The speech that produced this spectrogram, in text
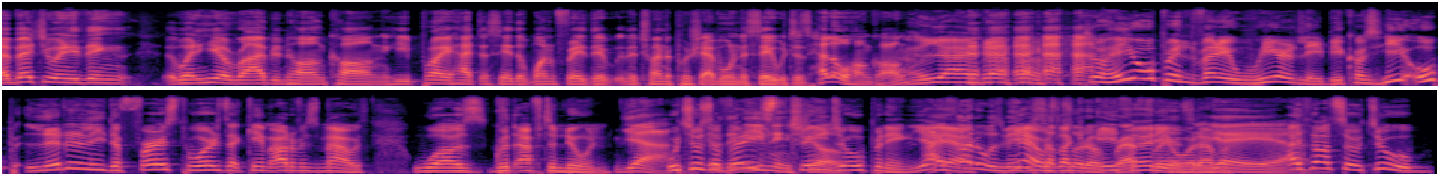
I bet you anything. When he arrived in Hong Kong, he probably had to say the one phrase they, they're trying to push everyone to say, which is "Hello, Hong Kong." yeah, yeah. so he opened very weirdly because he op- literally the first words that came out of his mouth was "Good afternoon." Yeah, which was it a very strange show. opening. Yeah, I yeah. thought it was maybe yeah, some was like sort of 8:30 reference or or- whatever. yeah, yeah, yeah. I thought so too,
